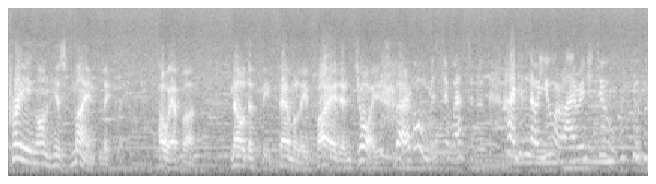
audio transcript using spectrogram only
preying on his mind lately. However, now that the family pride and joy is back, Oh, Mr. Westerly, I didn't know you were Irish, too.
